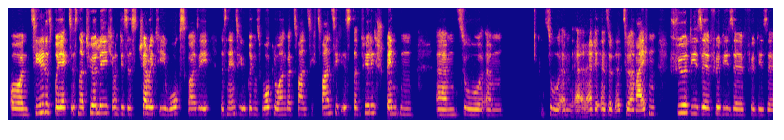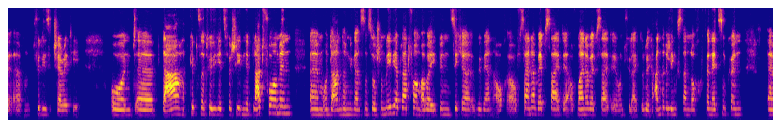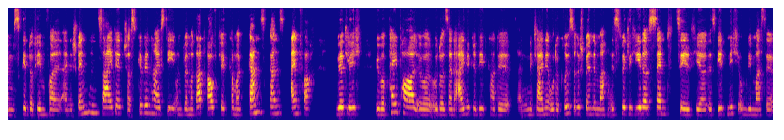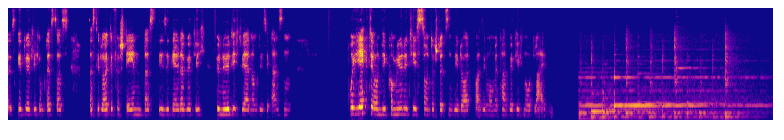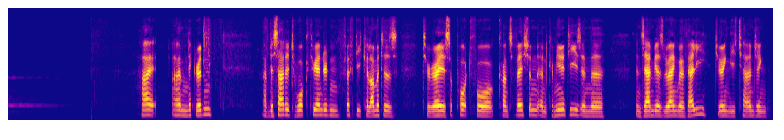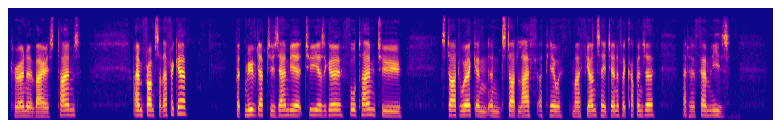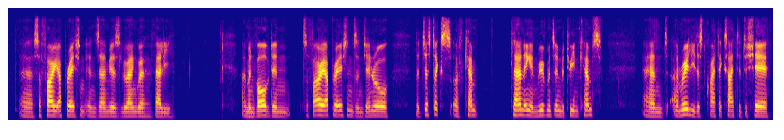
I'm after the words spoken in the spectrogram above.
Und Ziel des Projekts ist natürlich, und dieses Charity Walks quasi, das nennt sich übrigens Walk Luanga 2020, ist natürlich Spenden ähm, zu, ähm, zu, ähm, also, äh, zu erreichen für diese, für diese, für diese, ähm, für diese Charity. Und äh, da gibt es natürlich jetzt verschiedene Plattformen, ähm, unter anderem die ganzen Social-Media-Plattformen, aber ich bin sicher, wir werden auch auf seiner Webseite, auf meiner Webseite und vielleicht durch andere Links dann noch vernetzen können. Ähm, es gibt auf jeden Fall eine Spendenseite, Just Giving heißt die, und wenn man da draufklickt, kann man ganz, ganz einfach wirklich über PayPal über, oder seine eigene Kreditkarte eine kleine oder größere Spende machen, ist wirklich jeder Cent zählt hier. Das geht nicht um die Masse, es geht wirklich um das, dass, dass die Leute verstehen, dass diese Gelder wirklich benötigt werden, um diese ganzen Projekte und die Communities zu unterstützen, die dort quasi momentan wirklich Not leiden. Hi, I'm Nick Ridden. I've decided to walk 350 kilometers to raise support for conservation and communities in the in Zambia's Luangwa Valley during these challenging coronavirus times. I'm from South Africa, but moved up to Zambia two years ago full time to start work and, and start life up here with my fiance Jennifer Coppinger at her family's uh, safari operation in Zambia's Luangwa Valley. I'm involved in safari operations and general logistics of camp planning and movements in between camps. And I'm really just quite excited to share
